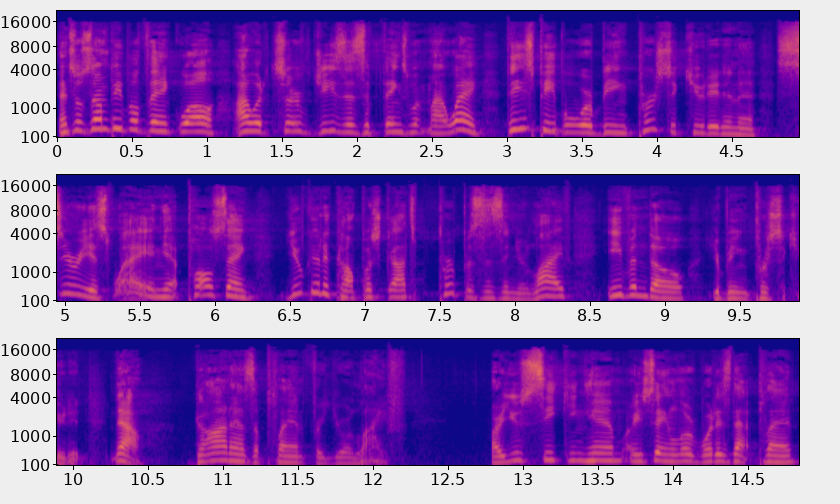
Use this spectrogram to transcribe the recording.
And so some people think, well, I would serve Jesus if things went my way. These people were being persecuted in a serious way. And yet Paul's saying, you can accomplish God's purposes in your life even though you're being persecuted. Now, God has a plan for your life. Are you seeking Him? Are you saying, Lord, what is that plan?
